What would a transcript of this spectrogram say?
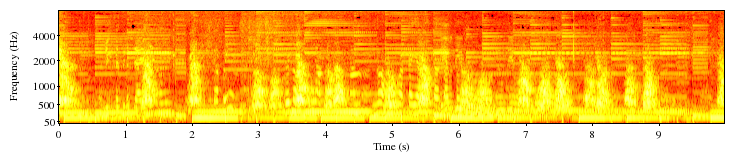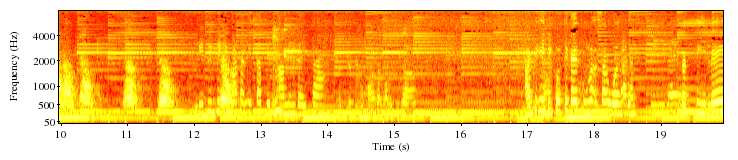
Ano yung katilas tayo? Sabi, doon ako nga kaya, no, ako nga kaya Yung katatak di mo, yung di mo. Hindi din tingin matang itabit amin day ta. Nagkati kumatang ka siya. Ate ibig ko ti kahit ko nga sa uwan kung nagpili.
